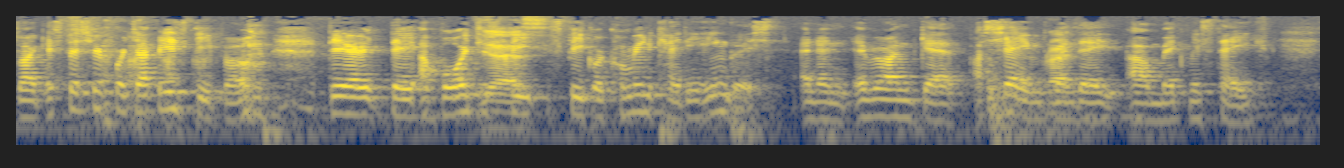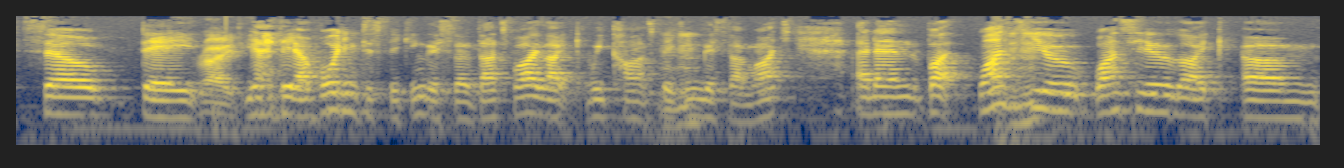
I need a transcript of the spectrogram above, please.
like especially for Japanese people, they they avoid to yes. speak, speak or communicate in English, and then everyone get ashamed right. when they uh, make mistakes. So they right. yeah they're avoiding to speak English. So that's why like we can't speak mm-hmm. English that much and then but once mm-hmm. you once you like um,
